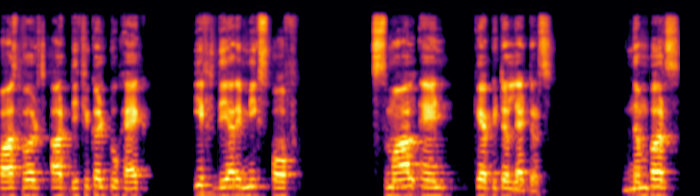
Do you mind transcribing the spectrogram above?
Passwords are difficult to hack if they are a mix of small and capital letters, numbers,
